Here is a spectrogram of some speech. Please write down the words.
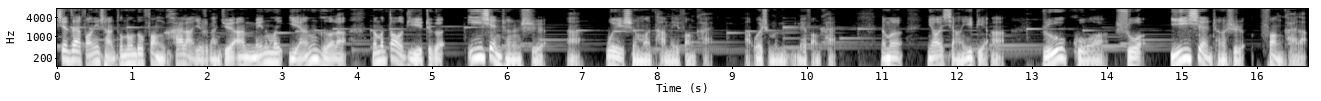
现在房地产通通都放开了，就是感觉啊没那么严格了。那么到底这个一线城市啊，为什么它没放开？啊，为什么没放开？那么你要想一点啊，如果说一线城市放开了，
